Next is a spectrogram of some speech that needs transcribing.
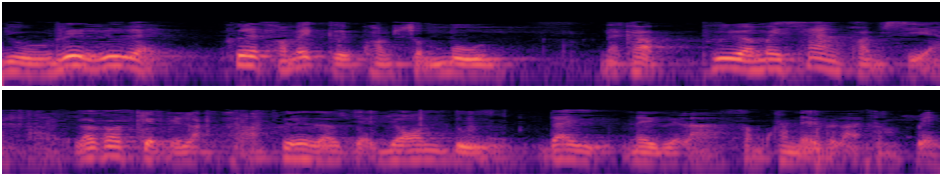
อยู่เรื่อยๆเพื่อทำให้เกิดความสมบูรณ์นะครับ เพื่อไม่สร้างความเสียหาย แล้วก็เก็บเป็นหลักฐานเพื่อเราจะย้อนดูได้ในเวลาสำคัญในเวลาจำเป็น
